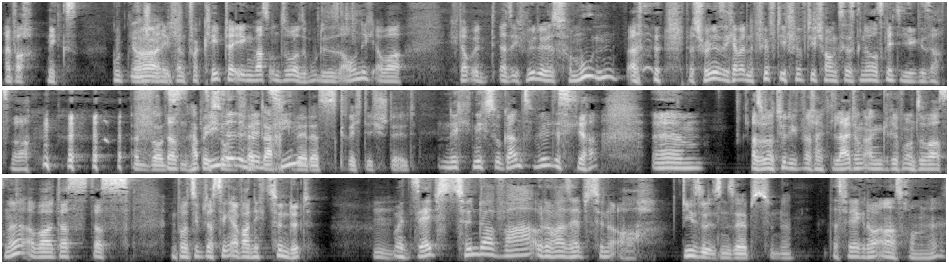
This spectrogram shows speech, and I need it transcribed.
einfach nix. Gut, ja, wahrscheinlich, dann verklebt er irgendwas und so, also gut ist es auch nicht, aber ich glaube, also ich würde es vermuten, also das Schöne ist, ich habe eine 50-50 Chance, dass genau das Richtige gesagt zu haben. Ansonsten habe ich so einen Verdacht, Benzin wer das richtig stellt. Nicht, nicht so ganz wild ist, ja. Ähm, also natürlich wahrscheinlich die Leitung angegriffen und sowas, ne? Aber dass das im Prinzip das Ding einfach nicht zündet. Hm. Und Selbstzünder war oder war Selbstzünder? Oh. Diesel ist ein Selbstzünder. Das wäre genau andersrum, ne?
